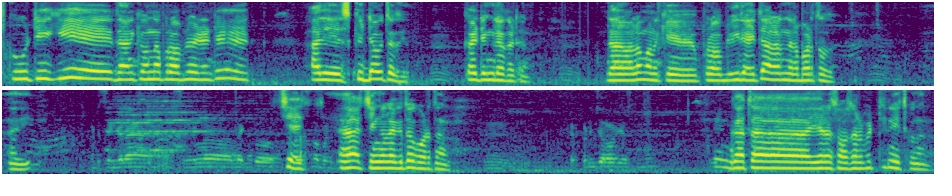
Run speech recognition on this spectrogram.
స్కూటీకి దీనికి ఉన్న ప్రాబ్లం ఏంటంటే అది స్కిడ్ అవుతుంది. కటింగ్లో కట్ట దానివల్ల మనకి ప్రాబ్లం ఇది అయితే అలా నిలబడుతుంది. అది. చింగలగితో కొడతాను. గత ఇరవై సంవత్సరాలు పెట్టి నేర్చుకున్నాను.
